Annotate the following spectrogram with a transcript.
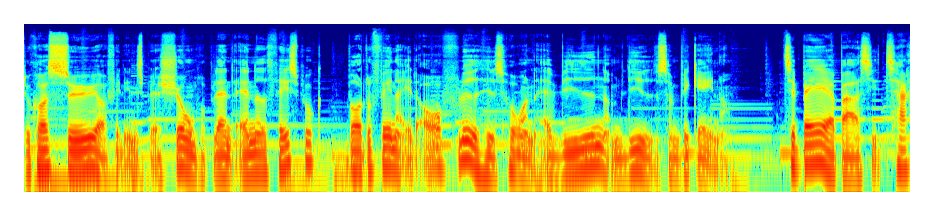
Du kan også søge og finde inspiration på blandt andet Facebook, hvor du finder et overflødighedshorn af viden om livet som veganer. Tilbage er bare at sige tak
